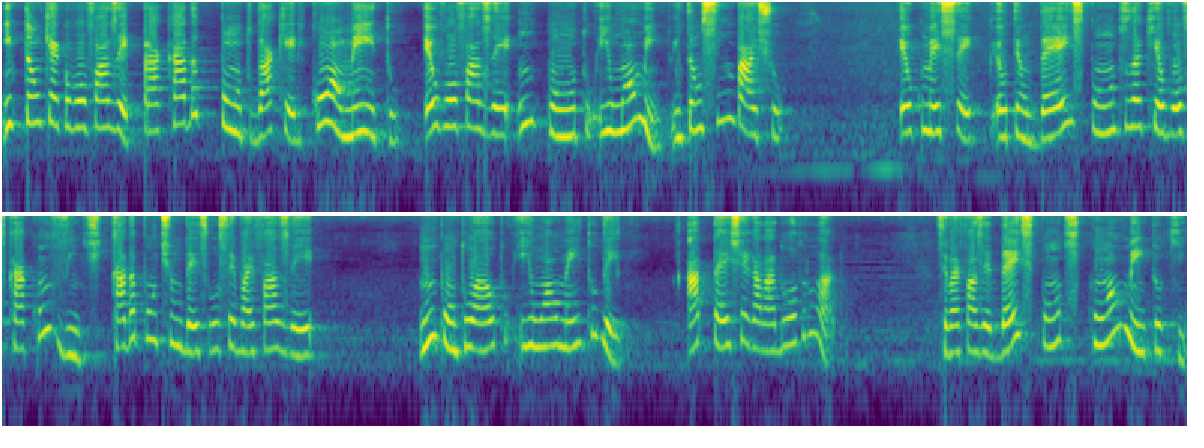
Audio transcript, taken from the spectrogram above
Então, o que é que eu vou fazer? Para cada ponto daquele com aumento, eu vou fazer um ponto e um aumento. Então, se embaixo eu comecei, eu tenho 10 pontos, aqui eu vou ficar com 20. Cada pontinho desse você vai fazer um ponto alto e um aumento dele, até chegar lá do outro lado. Você vai fazer 10 pontos com aumento aqui.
